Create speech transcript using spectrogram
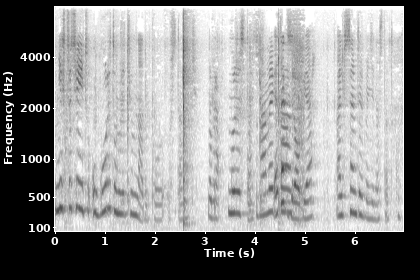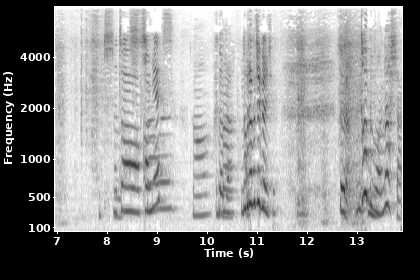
nie chcecie jej tu u góry, to możecie ją na dół postawić. Dobra. Może stać. Zamykasz. Ja tak zrobię. Ale czasami też będzie na statku. No to koniec? No, Dobra. Dobra. Dobra, poczekajcie. Dobra, to była nasza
